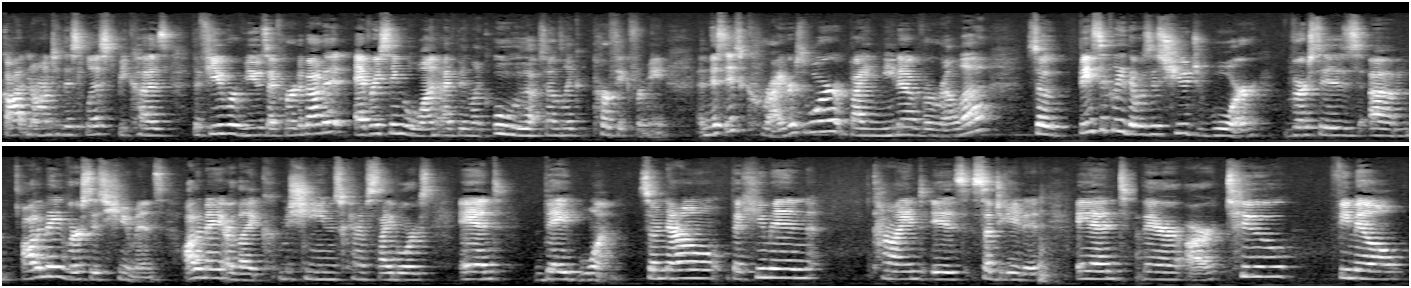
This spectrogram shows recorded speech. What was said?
gotten onto this list because the few reviews I've heard about it, every single one I've been like, ooh, that sounds like perfect for me. And this is Crier's War by Nina Varela. So basically there was this huge war versus um, versus humans. Automae are like machines, kind of cyborgs, and they won. So now the human kind is subjugated and there are two female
